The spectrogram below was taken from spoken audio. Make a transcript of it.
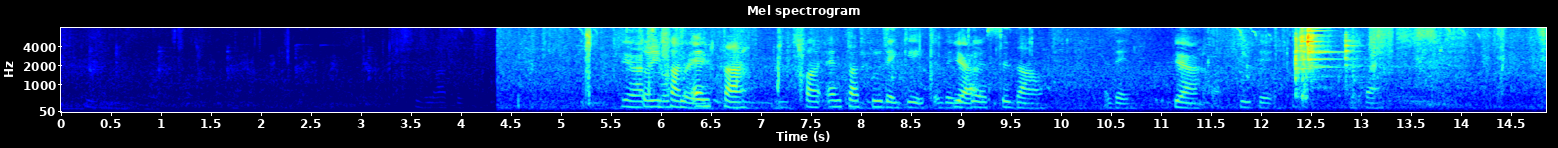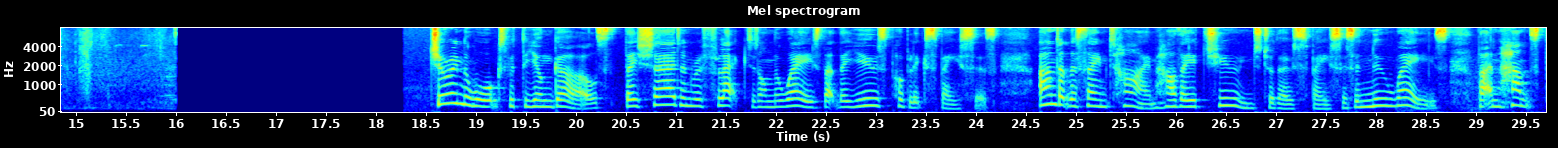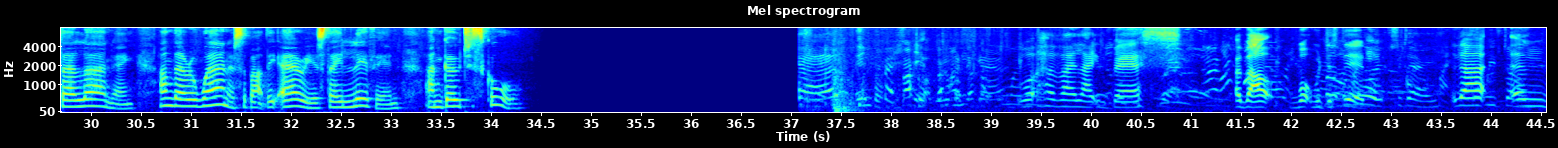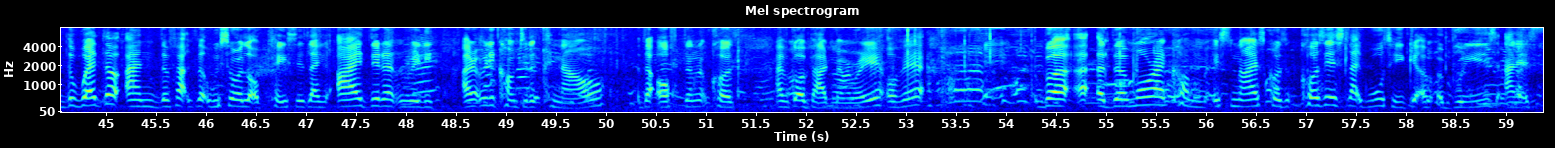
Yeah, So you lovely. you can enter through the gate and then Yeah. you go and sit down, and then Yeah. see the. the park. During the walks with the young girls, they shared and reflected on the ways that they use public spaces and at the same time how they attuned to those spaces in new ways that enhanced their learning and their awareness about the areas they live in and go to school. Have I liked best about what we just did? That and the weather and the fact that we saw a lot of places. Like I didn't really, I don't really come to the canal that often because I've got a bad memory of it. But uh, the more I come, it's nice because cause it's like water. You get a, a breeze and it's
